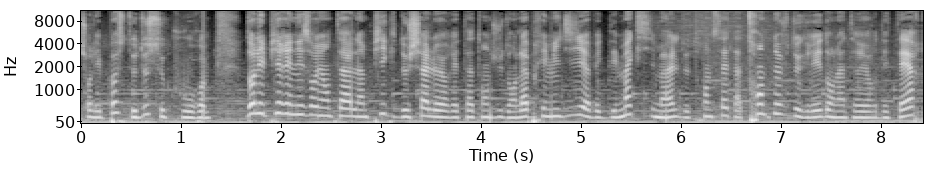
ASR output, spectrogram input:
sur les postes de secours. Dans les Pyrénées-Orientales, un pic de chaleur est attendu dans l'après-midi avec des maximales de 37 à 39 degrés dans l'intérieur des terres.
